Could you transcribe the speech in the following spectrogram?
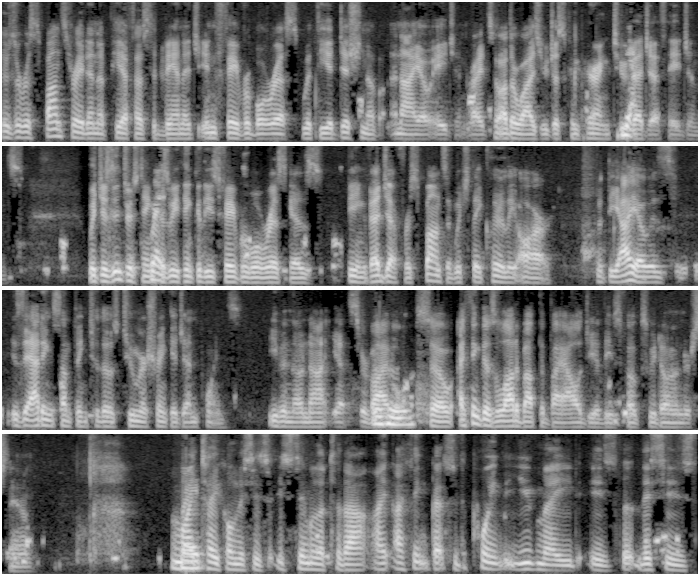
there's a response rate and a PFS advantage in favorable risk with the addition of an IO agent, right? So otherwise, you're just comparing two yeah. VEGF agents, which is interesting because right. we think of these favorable risk as being VEGF responsive, which they clearly are. But the IO is is adding something to those tumor shrinkage endpoints even though not yet survival. Mm-hmm. So I think there's a lot about the biology of these folks we don't understand. My right. take on this is, is similar to that. I, I think, Betsy, the point that you've made is that this is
